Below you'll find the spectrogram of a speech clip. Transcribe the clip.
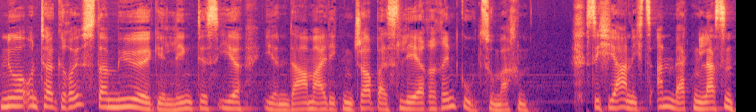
Nur unter größter Mühe gelingt es ihr, ihren damaligen Job als Lehrerin gut zu machen. Sich ja nichts anmerken lassen,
